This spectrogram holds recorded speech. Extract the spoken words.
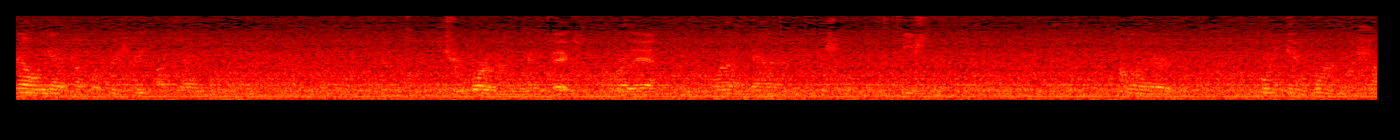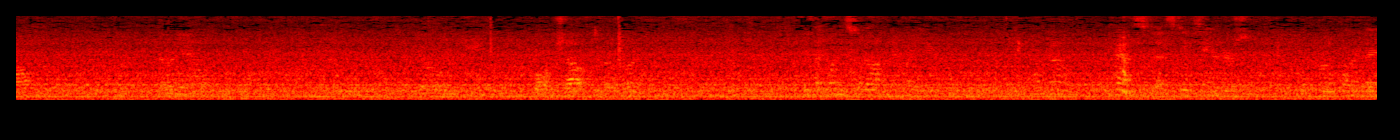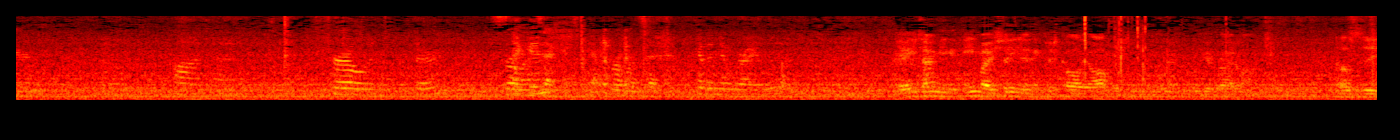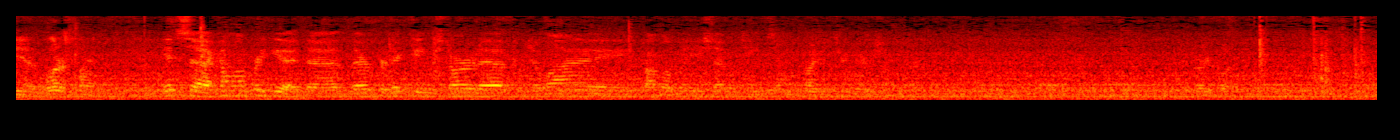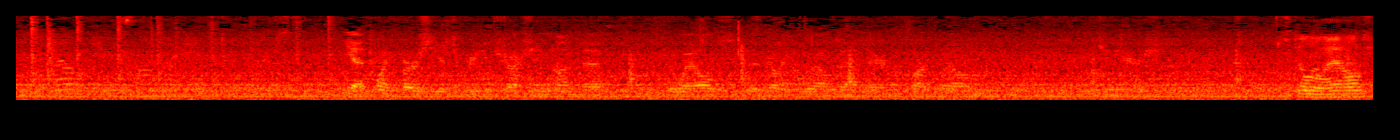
No, we got a couple of free street lights out. Just report them, and we're gonna fix, where they at. One of them down at Bishop East. Corner there, forty in corner of my shop. Down the alley. The other one's walks out to the right. Is that one still out there right here? Past uh, Steve Sanders on the corner there. on uh, Pearl and Third. Pearl and Second, yeah, Pearl and Second. Gotta know where I live. Yeah, anytime you, anybody sees it, just call the office and we'll, we'll get right on it. How's the uh, water plant? It's uh, come along pretty good. Uh, they're predicting start up July, probably 17th, some right through there somewhere. Very close. Well, maybe it's on my day. Yeah, 21st is just a pre-construction on the, the wells, the drilling the wells out there, Clark Well, engineers. Still no add-ons?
